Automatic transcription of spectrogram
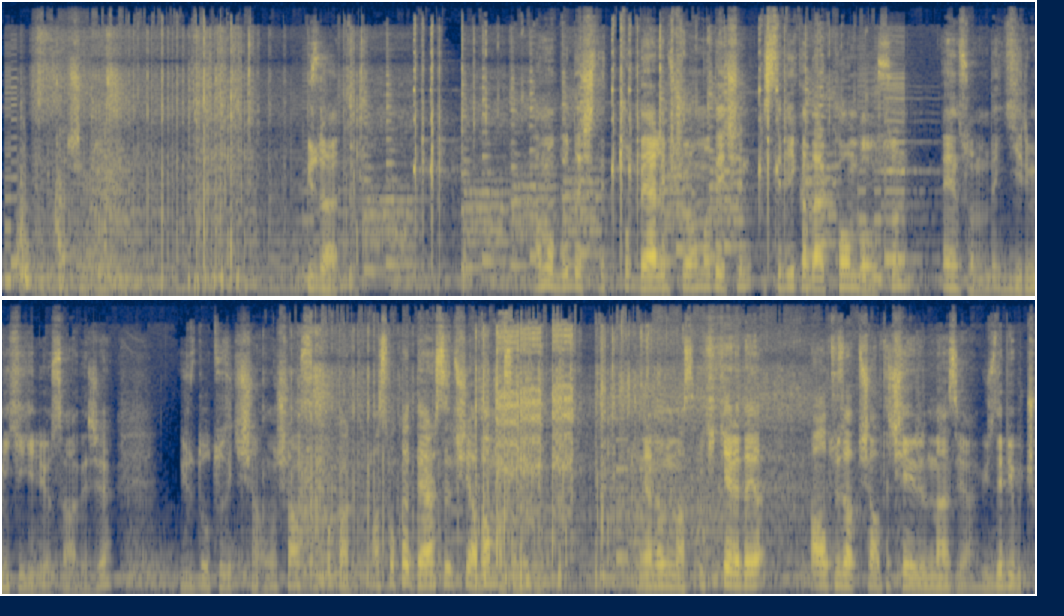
Tekrar çevirelim. Güzel. Ama bu da işte çok değerli bir şey olmadığı için istediği kadar combo olsun. En sonunda 22 geliyor sadece. %32 şans. Onun şansını çok arttırdım. Aslında o kadar değersiz bir şey abanmasam dedim. İnanılmaz. İki kere de 666 çevrilmez ya. %1,5.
